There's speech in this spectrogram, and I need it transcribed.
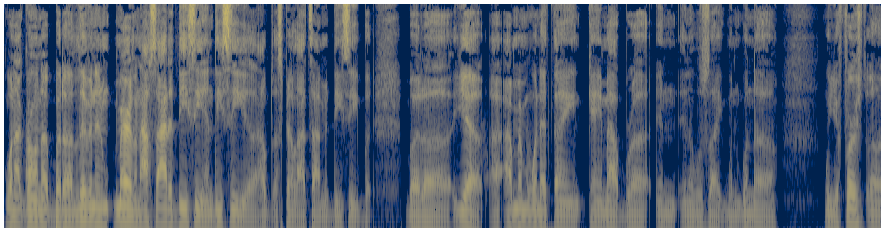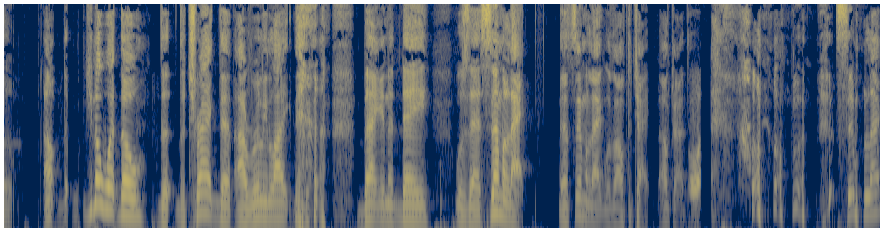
well, not growing up, but uh, living in Maryland, outside of D.C. In D.C., uh, I, I spent a lot of time in D.C. But, but uh, yeah, I, I remember when that thing came out, bruh, and and it was like when when uh when you first uh, I, you know what though the the track that I really liked back in the day was that Similac. That Similac was off the track. I'm trying to. Similac.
